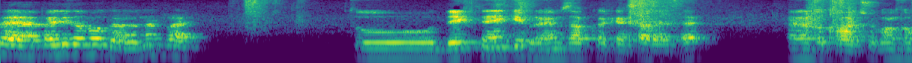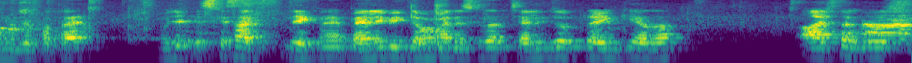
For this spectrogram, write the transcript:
पहली दफ़ा कर रहे हो ना ट्राई? तो देखते हैं कि इब्राहिम साहब का कैसा रहता है। मैंने तो खा चुका हूँ तो मुझे पता है। मुझे इसके साथ देखना है। पहले भी एक दफ़ा मैंने इसके साथ चैलेंज और प्रैंक किया था। आज तक वो हाँ।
